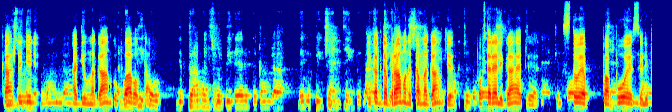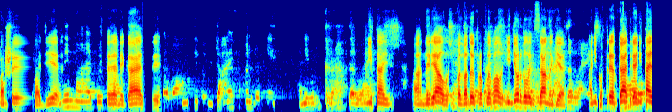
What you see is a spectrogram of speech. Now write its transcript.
каждый день ходил на Гангу, плавал там. И когда браманы там на Ганге повторяли Гаятри, стоя по пояс или по шею в воде, повторяли Гаятри, Нитай а, нырял, под водой проплывал и дергал их за ноги. Они повторяют Гайатри, а Нитай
